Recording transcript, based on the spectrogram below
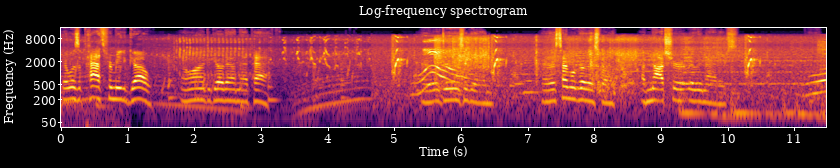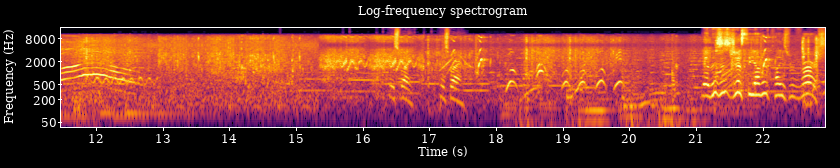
There was a path for me to go. I wanted to go down that path. And we'll do this again. Okay, this time we'll go this way. I'm not sure it really matters. Whoa! This way. This way. Yeah, this is just the other place reversed.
